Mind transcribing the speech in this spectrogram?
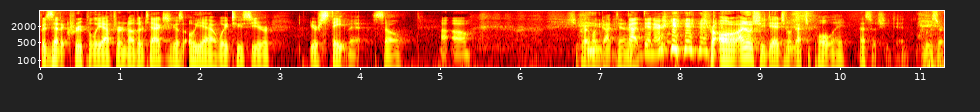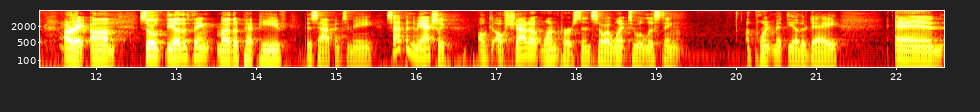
But said it creepily after another text. She goes, "Oh yeah, wait till you see your your statement." So Uh oh. she probably went and got dinner. Got dinner. Pro- oh, I know she did. She went and got Chipotle. That's what she did. Loser. All right. Um. So the other thing, my other pet peeve. This happened to me. This happened to me actually. I'll I'll shout out one person. So I went to a listing appointment the other day, and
